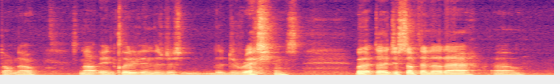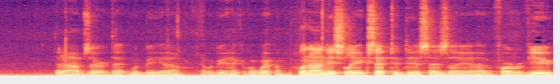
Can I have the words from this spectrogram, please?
don't know. It's not included in the, just the directions, but uh, just something that I um, that I observed. That would be uh, that would be a heck of a weapon. When I initially accepted this as a uh, for a review,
